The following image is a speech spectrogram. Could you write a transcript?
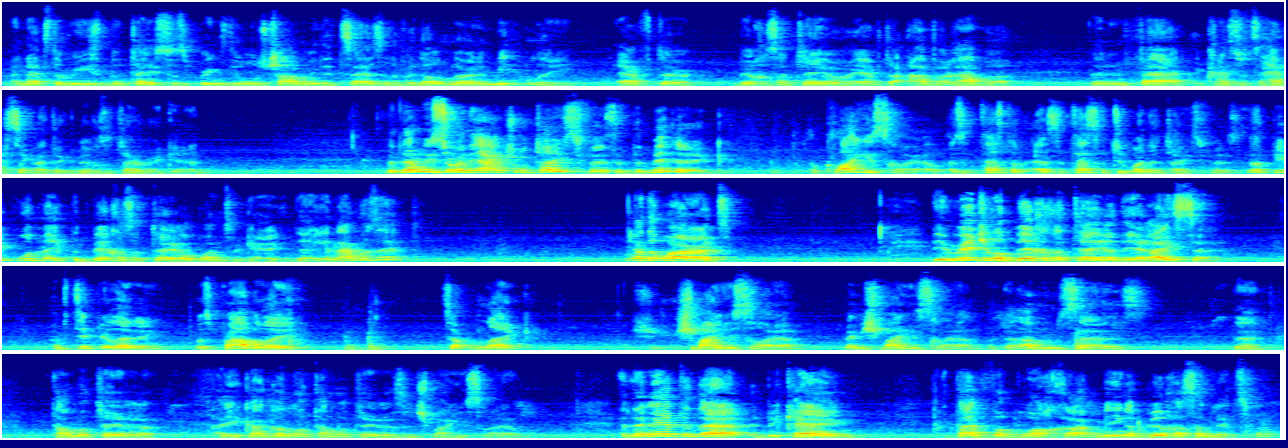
And that's the reason the Tesis brings the Yerushalmi that says that if I don't learn immediately after Birchas HaTorah or after Avarabba, then in fact it constitutes a hefsek and I take the Birchas HaTorah again. But then we saw in the actual Tosfos that the minig of Klal Yisrael, as attested as attested to by the Tosfos, that people would make the Birchas HaTorah once a day, and that was it. In other words, the original Birchas HaTorah Deraisa, I'm stipulating, was probably something like Shema Yisrael, maybe Shema Yisrael, but the Rambam says that Talmud Torah, Torah. And then after that, it became a type of a bracha, meaning a Birchas HaMitzvah,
